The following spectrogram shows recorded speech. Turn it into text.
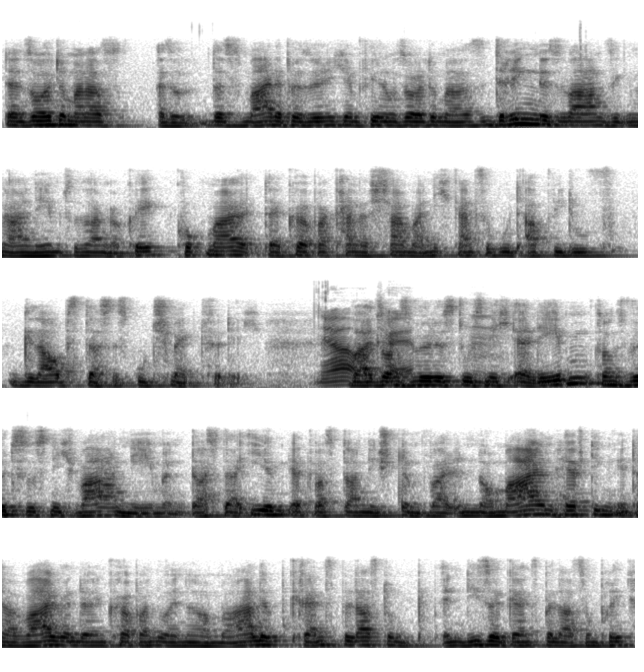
dann sollte man das, also das ist meine persönliche Empfehlung, sollte man das dringendes Warnsignal nehmen, zu sagen, okay, guck mal, der Körper kann es scheinbar nicht ganz so gut ab, wie du glaubst, dass es gut schmeckt für dich. Ja, weil okay. sonst würdest du es hm. nicht erleben, sonst würdest du es nicht wahrnehmen, dass da irgendetwas dann nicht stimmt. Weil in normalem heftigen Intervall, wenn dein Körper nur in eine normale Grenzbelastung, in diese Grenzbelastung bringt,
